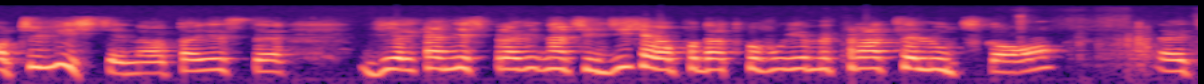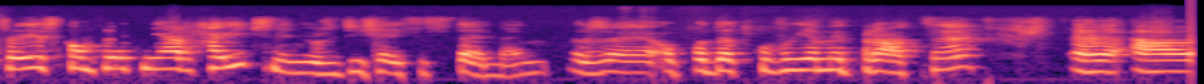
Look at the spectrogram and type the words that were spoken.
oczywiście, no to jest e, wielka niesprawiedliwość. Znaczy, dzisiaj opodatkowujemy pracę ludzką, co jest kompletnie archaicznym już dzisiaj systemem, że opodatkowujemy pracę, a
